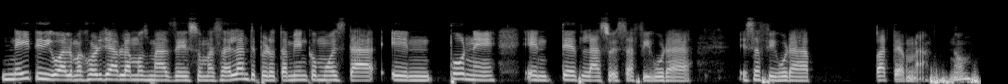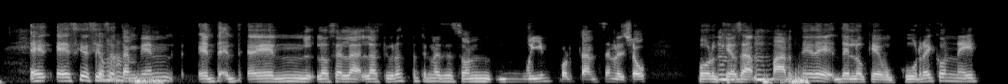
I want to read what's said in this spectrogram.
Nate, y digo, a lo mejor ya hablamos más de eso más adelante, pero también como está en, pone en Ted Lasso esa figura, esa figura paterna, ¿no? Es, que sí, o sea, también en, las figuras paternas son muy importantes en el show porque, o sea, parte de, de, lo que ocurre con Nate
